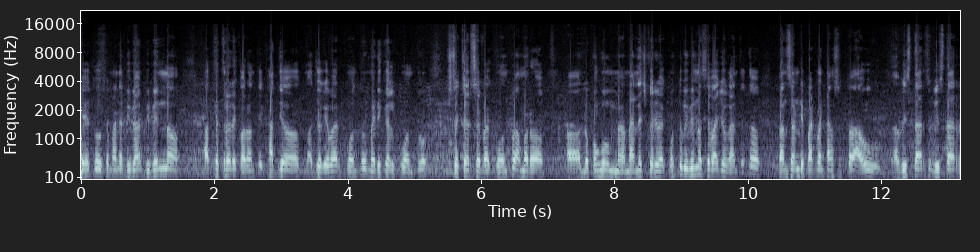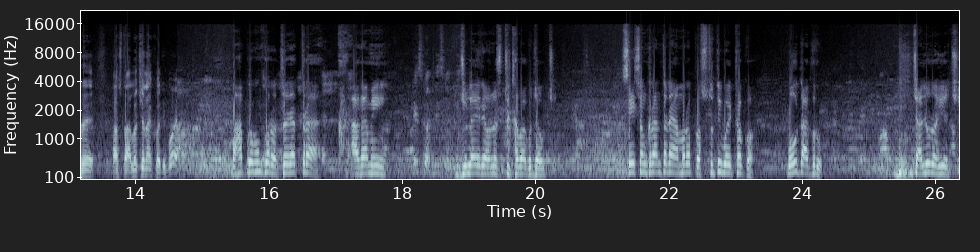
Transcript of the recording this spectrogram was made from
ଯେହେତୁ ସେମାନେ ବିଭି- ବିଭିନ୍ନ ଅ, କ୍ଷେତ୍ରରେ କରନ୍ତି ଖାଦ୍ୟ ଯୋଗାଇବାର କୁହନ୍ତୁ ମେଡିକାଲ କୁହନ୍ତୁ ଷ୍ଟ୍ରେଚର ସେବା କୁହନ୍ତୁ ଆମର ଅ, ଲୋକଙ୍କୁ ମ୍ୟାନେଜ କରିବା କୁହନ୍ତୁ ବିଭିନ୍ନ ସେବା ଯୋଗାନ୍ତି। ତ କନସର୍ନ ଡିପାର୍ଟମେଣ୍ଟ ତାଙ୍କ ସହିତ ଆଉ ବିସ୍ତାର ବିସ୍ତାରରେ ତାଙ୍କ ସହିତ ଆଲୋଚନା କରିବ। ମହାପ୍ରଭୁଙ୍କ ରଥଯାତ୍ରା ଆଗାମୀ ଜୁଲାଇରେ ଅନୁଷ୍ଠିତ ହେବାକୁ ଯାଉଛି। ସେହି ସଂକ୍ରାନ୍ତରେ ଆମର ପ୍ରସ୍ତୁତି ବୈଠକ ବହୁତ ଆଗରୁ ଚାଲୁ ରହିଅଛି।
